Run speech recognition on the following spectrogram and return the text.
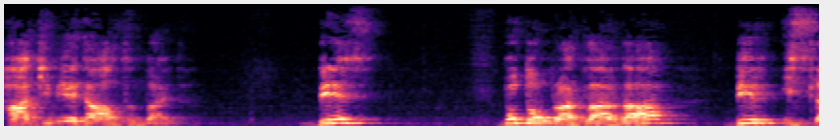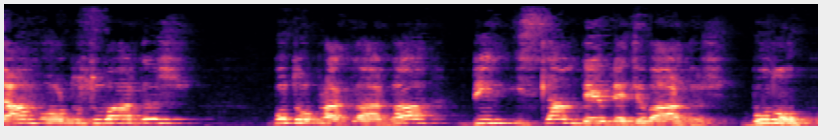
hakimiyeti altındaydı. Biz bu topraklarda bir İslam ordusu vardır. Bu topraklarda bir İslam devleti vardır. Bunu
